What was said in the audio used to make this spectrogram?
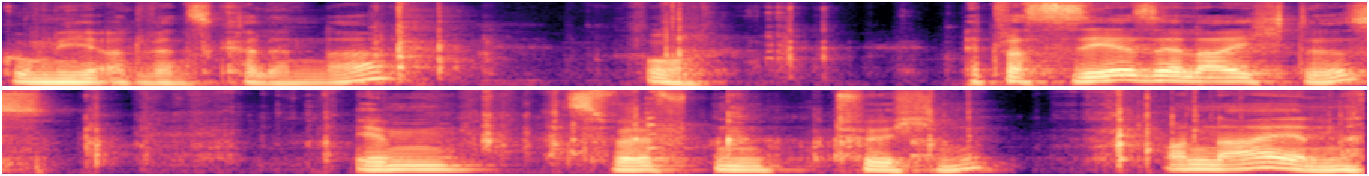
Gummi-Adventskalender. Oh, etwas sehr, sehr Leichtes im zwölften Türchen. Oh nein.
